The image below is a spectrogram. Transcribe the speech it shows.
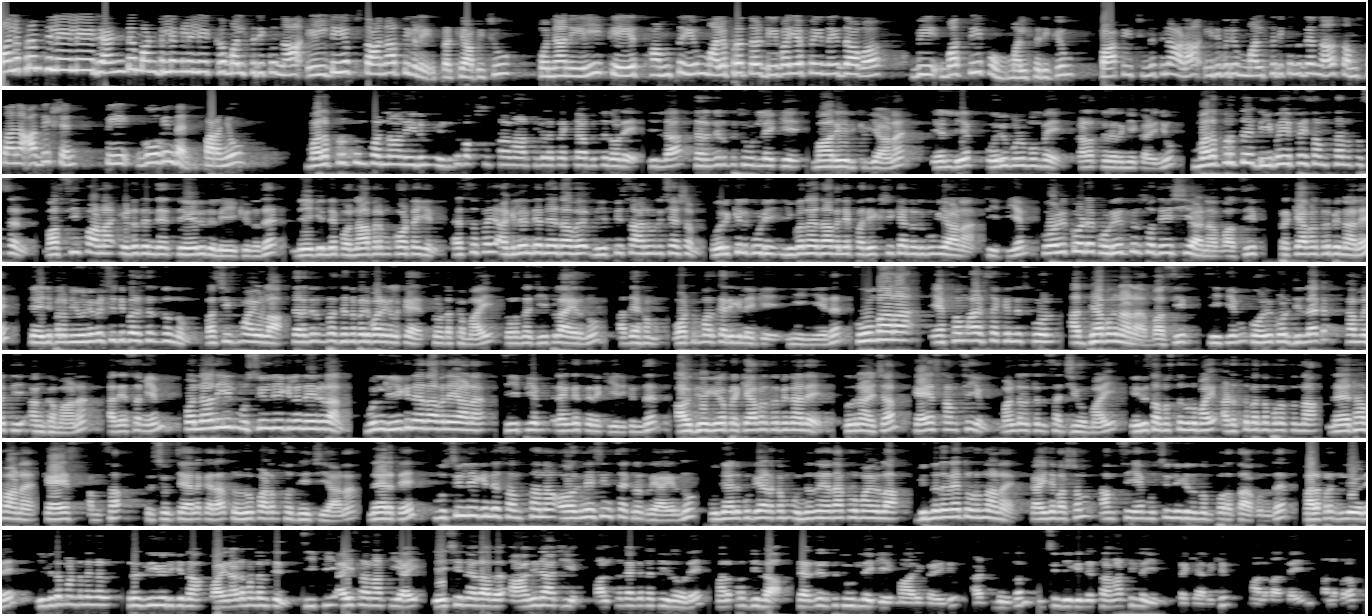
മലപ്പുറം ജില്ലയിലെ രണ്ട് മണ്ഡലങ്ങളിലേക്ക് മത്സരിക്കുന്ന എൽ ഡി എഫ് സ്ഥാനാർത്ഥികളെ പ്രഖ്യാപിച്ചു. പൊന്നാനിയിൽ കെ എസ് ഹംസയും മലപ്പുറത്ത് ഡിവൈഎഫ്ഐ നേതാവ് വി വസീഫും മത്സരിക്കും. പാർട്ടി ചിഹ്നത്തിലാണ് ഇരുവരും മത്സരിക്കുന്നതെന്ന് സംസ്ഥാന അധ്യക്ഷൻ പി ഗോവിന്ദൻ പറഞ്ഞു. മലപ്പുറത്തും പൊന്നാനിയിലും ഇടതുപക്ഷ സ്ഥാനാർത്ഥികളെ പ്രഖ്യാപിച്ചതോടെ ജില്ല തെരഞ്ഞെടുപ്പ് ചൂടിലേക്ക് മാറിയിരിക്കുകയാണ്. എൽ ഡി എഫ് ഒരു മുഴു മുമ്പേ കളത്തിലിറങ്ങിക്കഴിഞ്ഞു. മലപ്പുറത്ത് ഡിവൈഎഫ്ഐ സംസ്ഥാന പ്രസിഡന്റ് വസീഫാണ് ഇടതിന്റെ തേര് തെളിയിക്കുന്നത്. ലീഗിന്റെ പൊന്നാപുരം കോട്ടയിൽ എസ് എഫ് ഐ അഖിലേന്ത്യാ നേതാവ് വി പി സാനുവിന് ശേഷം ഒരിക്കൽ കൂടി യുവനേതാവിനെ പരീക്ഷിക്കാൻ ഒരുങ്ങുകയാണ് C P M. Kozhikode Kodiyathur സ്വദേശിയാണ് വസീഫ്. പ്രഖ്യാപനത്തിന് പിന്നാലെ തേഞ്ഞിപ്പലം യൂണിവേഴ്സിറ്റി പരിസരത്തു നിന്നും വസീഫുമായുള്ള തെരഞ്ഞെടുപ്പ് പ്രചരണ പരിപാടികൾക്ക് തുടക്കമായി. തുറന്ന ജീപ്പിലായിരുന്നു അദ്ദേഹം വോട്ടർമാർക്കരികിലേക്ക് നീങ്ങിയത്. Koomara F M higher secondary school അധ്യാപകനാണ് വസീഫ്. സി കോഴിക്കോട് ജില്ലാ കമ്മിറ്റി അംഗമാണ്. അതേസമയം പൊന്നാനിയിൽ മുസ്ലിം ലീഗിനെ നേരിടാൻ മുൻ ലീഗ് നേതാവിനെയാണ് സി പി എം രംഗത്തിറക്കിയിരിക്കുന്നത്. ഔദ്യോഗിക പ്രഖ്യാപനത്തിന് പിന്നാലെ ബുധനാഴ്ച കെ എസ് ഹംസയും മണ്ഡലത്തിൽ സജീവമായി ഇരു സമസ്തകളുമായി അടുത്ത ബന്ധം പുലർത്തുന്ന നേതാവാണ് കെ എസ് ഹംസ. തൃശൂർ ചേലക്കര തൊഴുപ്പാടം സ്വദേശിയാണ്. നേരത്തെ മുസ്ലിം ലീഗിന്റെ സംസ്ഥാന ഓർഗനൈസിംഗ് സെക്രട്ടറി ആയിരുന്നു. കുഞ്ഞാലിക്കുട്ടിയടക്കം ഉന്നത നേതാക്കളുമായുള്ള ഭിന്നതകളെ തുടർന്നാണ് കഴിഞ്ഞ വർഷം ഹംസയെ മുസ്ലിം ലീഗിൽ നിന്നും പുറത്താക്കുന്നത്. മലപ്പുറം ജില്ലയുടെ വിവിധ മണ്ഡലങ്ങൾ പ്രതിനിധീകരിക്കുന്ന വയനാട് മണ്ഡലത്തിൽ സി പി ഐ സ്ഥാനാർത്ഥിയായി ദേശീയ നേതാവ് ആനിരാജിയും മത്സരരംഗത്തെത്തിയതോടെ മലപ്പുറം ജില്ല തെരഞ്ഞെടുപ്പ് ചൂടിലേക്ക് മാറിക്കഴിഞ്ഞു. അടുത്ത ദിവസം മുസ്ലിം ലീഗിന്റെ സ്ഥാനാർത്ഥികളെയും പ്രഖ്യാപിക്കും. മലബാർ ടൈം മലപ്പുറം.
